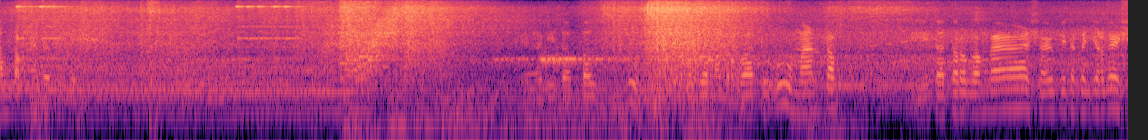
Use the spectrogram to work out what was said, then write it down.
Kita nampak ada tiga. Ya di kapal. Uh, kita nabrak batu. Uh, mantap. Kita terbang guys. Ayo kita kejar guys.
